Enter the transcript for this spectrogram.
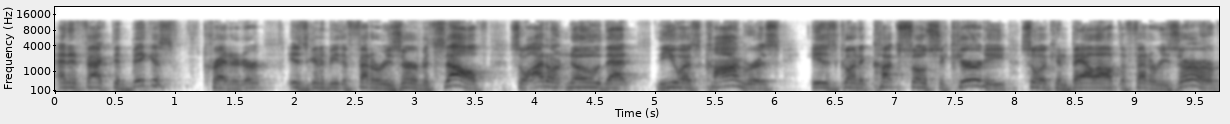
And in fact, the biggest creditor is going to be the Federal Reserve itself. So I don't know that the U.S. Congress is going to cut Social Security so it can bail out the Federal Reserve.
